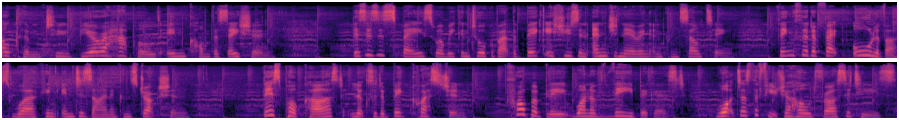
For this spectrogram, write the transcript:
welcome to Buro Happold in Conversation. This is a space where we can talk about the big issues in engineering and consulting, things that affect all of us working in design and construction. This podcast looks at a big question, probably one of the biggest what does the future hold for our cities?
